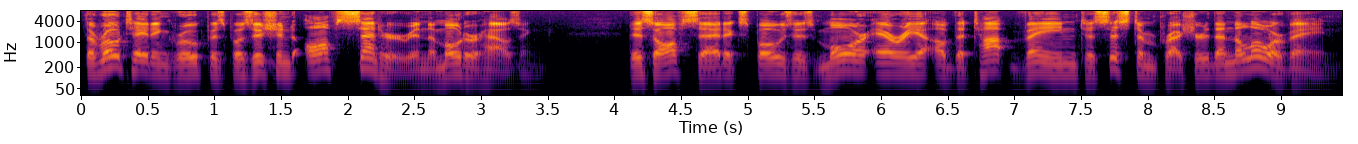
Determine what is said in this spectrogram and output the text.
The rotating group is positioned off-center in the motor housing. This offset exposes more area of the top vane to system pressure than the lower vane.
